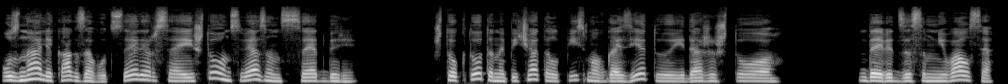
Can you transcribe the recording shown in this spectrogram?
Узнали, как зовут Селлерса и что он связан с Сэдбери. Что кто-то напечатал письма в газету и даже что... Дэвид засомневался,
